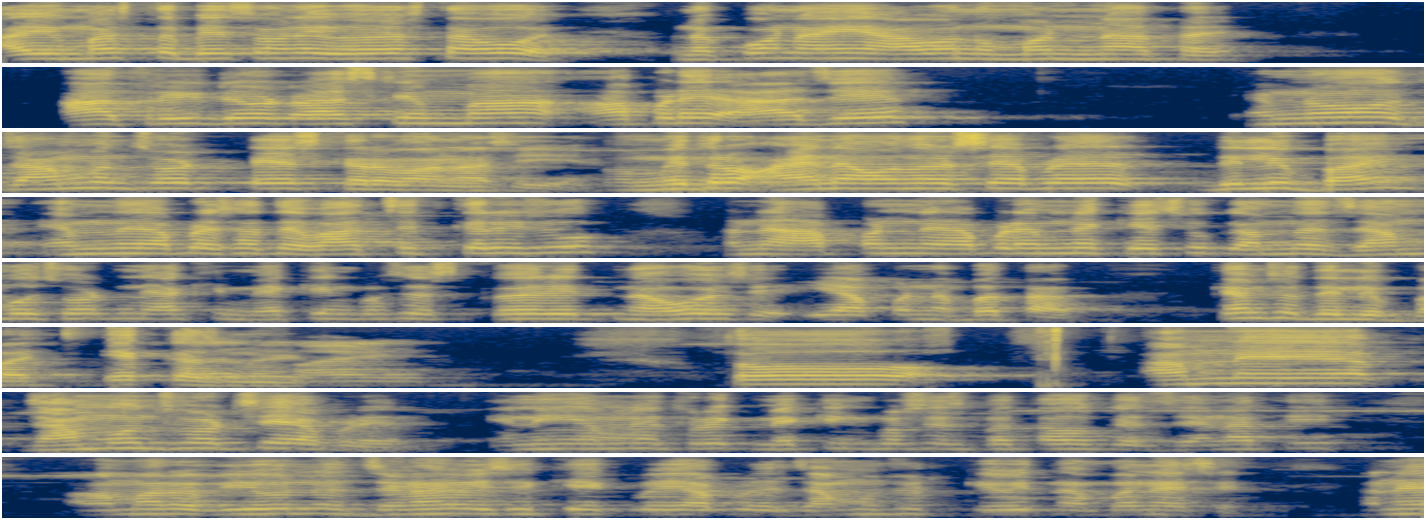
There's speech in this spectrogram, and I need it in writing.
આવી મસ્ત બેસવાની વ્યવસ્થા હોય અને કોને અહીંયા આવવાનું મન ના થાય. આ થ્રી ડોટ આઈસ્ક્રીમમાં આપણે આજે એમનો જામુન છોટ ટેસ્ટ કરવાના છીએ. મિત્રો આના ઓનર છે આપણે દિલીપભાઈ. એમને આપણે સાથે વાતચીત કરીશું અને આપણને આપણે એમને કહીશું કે અમને જાંબુ છોટની આખી મેકિંગ પ્રોસેસ કઈ રીતના હોય છે એ આપણને બતાવે. કેમ છો દિલીપભાઈ? એક જ મિનિટ તો અમને જામુન છોડ છે આપણે. એની અમને થોડીક મેકિંગ પ્રોસેસ બતાવો કે જેનાથી અમારા વ્યુઅરને જણાવી શકીએ કે ભાઈ આપણે જામુન છોટ કેવી રીતના બને છે. અને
